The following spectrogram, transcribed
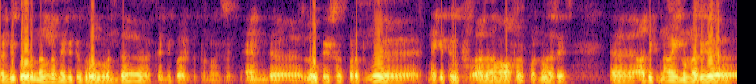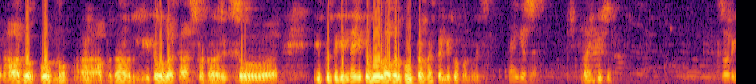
கண்டிப்பா ஒரு நல்ல நெகட்டிவ் ரோல் வந்தா கண்டிப்பா எடுத்து பண்ணுவேன் சார் அண்ட் லோகேஷ் சார் படத்துல நெகட்டிவ் தான் ஆஃபர் பண்ணுவாரு. அஹ், அதுக்கு நான் இன்னும் நிறைய ஹார்ட் ஒர்க் போடணும். அப்பதான் அவர் லீட் ரோலா காஸ்ட் பண்ணுவாரு. ஸோ இப்போதைக்கு நெகட்டிவ் ரோல் அவர் கூப்பிட்டாருன்னா கண்டிப்பா பண்ணுவேன் sir thank you sir thank you sir sorry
